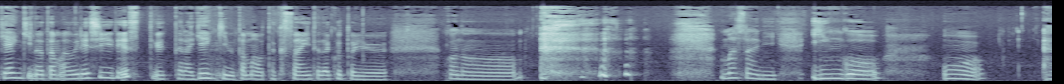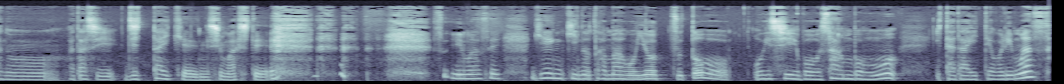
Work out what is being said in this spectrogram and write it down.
元気の玉嬉しいですって言ったら元気の玉をたくさんいただくというこの まさに隠語をあの私実体験しまして。すいません。元気の玉を4つと美味しい棒3本をいただいております。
